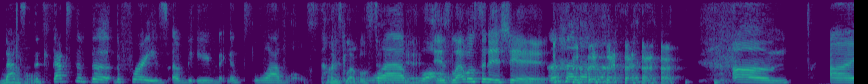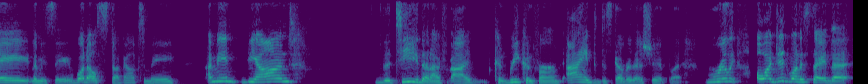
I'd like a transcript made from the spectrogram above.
That's levels. the, that's the, the the phrase of the evening. It's levels. There's honey. levels to this shit. It's levels to this shit. um i let me see what else stuck out to me i mean beyond the tea that i i con- reconfirmed i ain't to discover that shit but really oh i did want to say that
